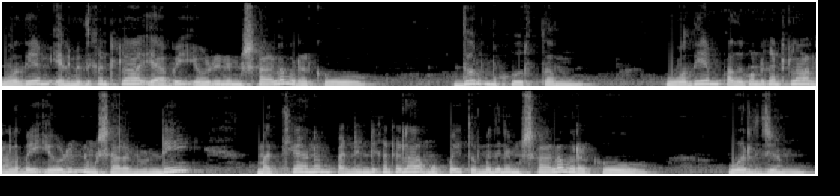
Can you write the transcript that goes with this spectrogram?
ఉదయం ఎనిమిది గంటల యాభై ఏడు నిమిషాల వరకు. దుర్ముహూర్తం. ఉదయం పదకొండు గంటల నలభై ఏడు నిమిషాల నుండి మధ్యాహ్నం పన్నెండు గంటల ముప్పై తొమ్మిది నిమిషాల వరకు. వర్జం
